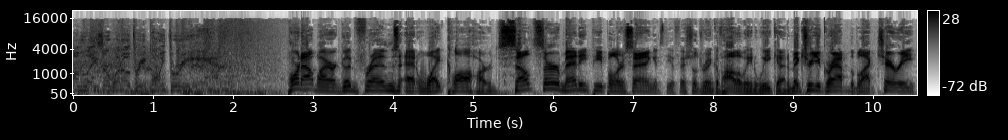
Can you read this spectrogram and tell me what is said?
on Laser 103.3. Poured out by our good friends at White Claw Hard Seltzer. Many people are saying it's the official drink of Halloween weekend. Make sure you grab the black cherry,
